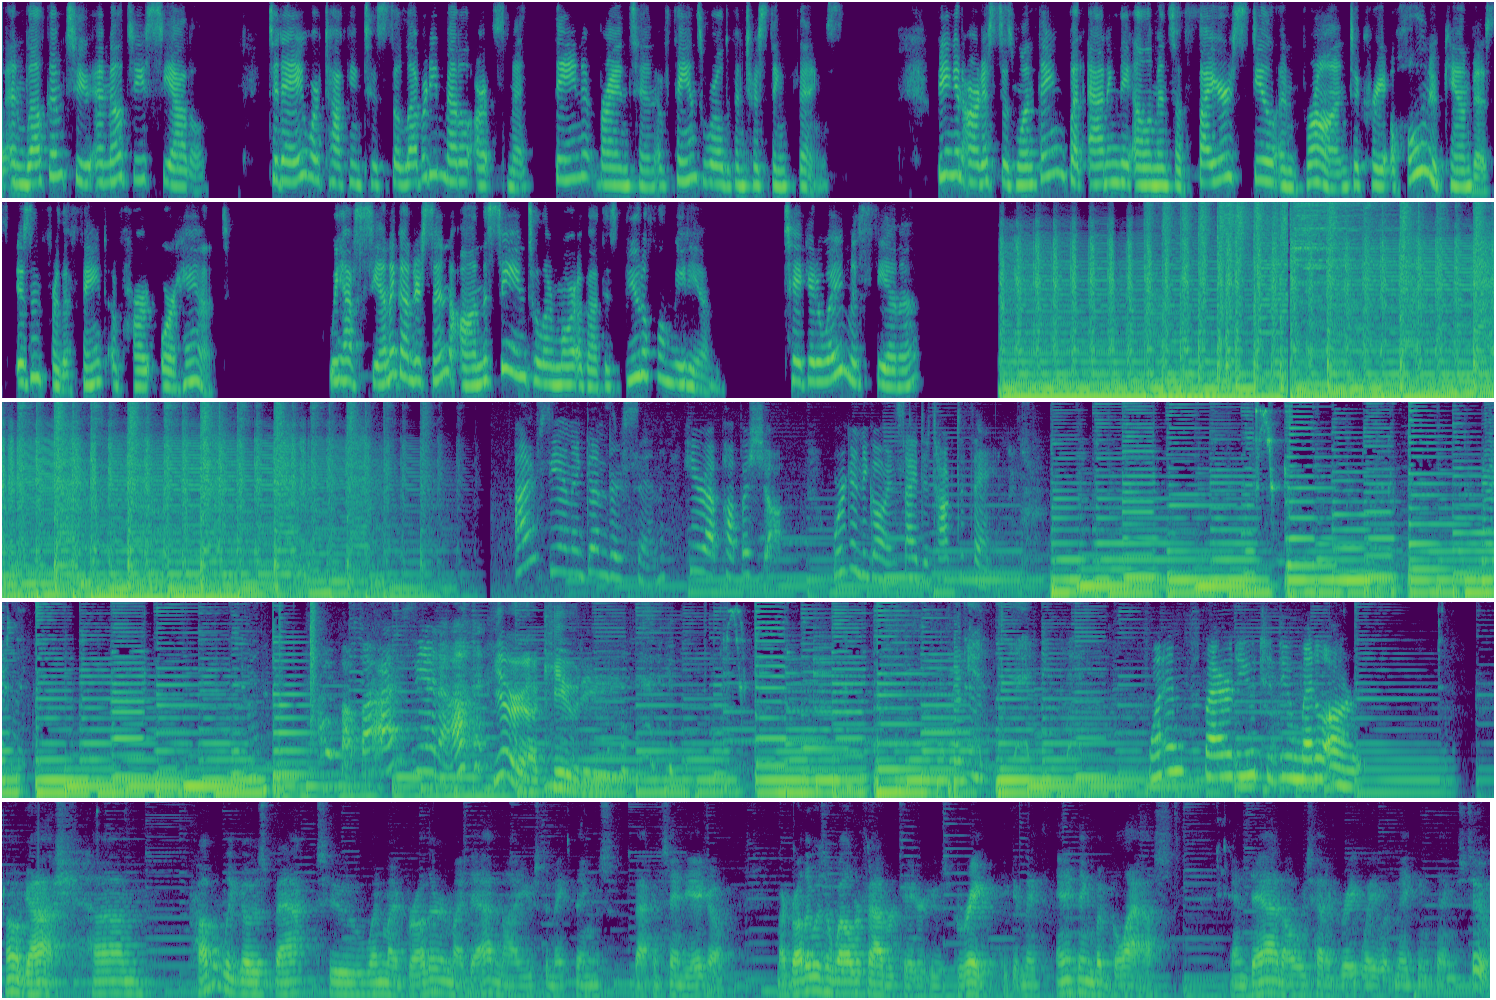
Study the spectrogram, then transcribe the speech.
And welcome to MLG Seattle. Today, we're talking to celebrity metal artsmith Thane Bryanton of Thane's World of Interesting Things. Being an artist is one thing, but adding the elements of fire, steel, and brawn to create a whole new canvas isn't for the faint of heart or hand. We have Sienna Gunderson on the scene to learn more about this beautiful medium. Take it away, Miss Sienna. Sienna Gunderson here at Papa's shop. We're gonna go inside to talk to Thane. Hi, Papa. I'm Sienna. You're a cutie. What inspired you to do metal art? Oh gosh, um, probably goes back to when my brother and my dad and I used to make things back in San Diego. My brother was a welder fabricator. He was great. He could make anything but glass. And dad always had a great way with making things too.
